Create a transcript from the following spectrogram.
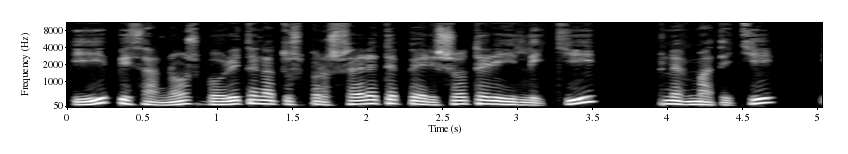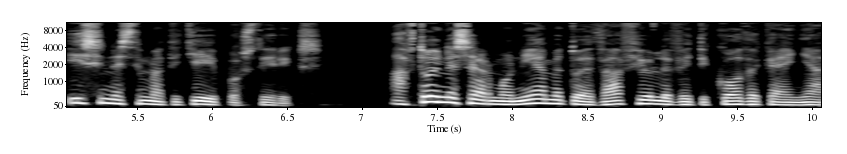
ή πιθανώς μπορείτε να τους προσφέρετε περισσότερη υλική, πνευματική ή συναισθηματική υποστήριξη. Αυτό είναι σε αρμονία με το εδάφιο Λεβιτικό 19.3.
